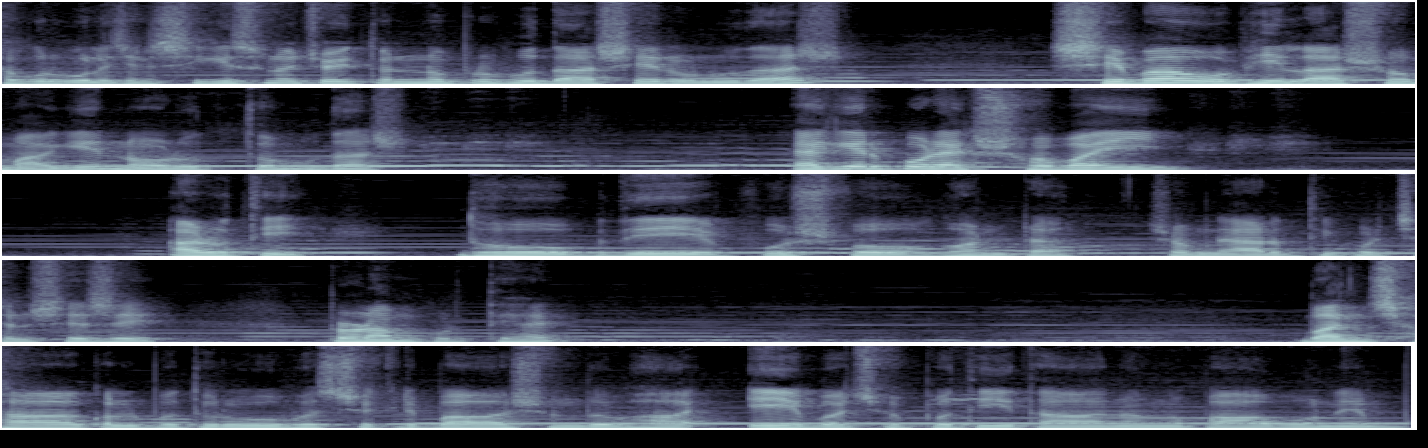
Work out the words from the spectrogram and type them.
ঠাকুর বলেছেন, শ্রীকৃষ্ণ চৈতন্য প্রভু দাসের অনুদাস, সেবা অভিলাষ মাগে নরোত্তম দাস। একের পর এক সবাই আরতি, ধূপ, দীপ, পুষ্প, ঘণ্টা সামনে আরতি করছেন, শেষে প্রণাম করতে হয়। বাঞ্ছা কল্পতরুভস্য কৃপা সুন্দভা এ বচ পতিতানং পাবনেভ্য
